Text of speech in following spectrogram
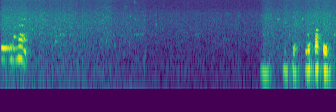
đi nó nè lúc bắt được máy kìa máy kìa rồi máy kìa biết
